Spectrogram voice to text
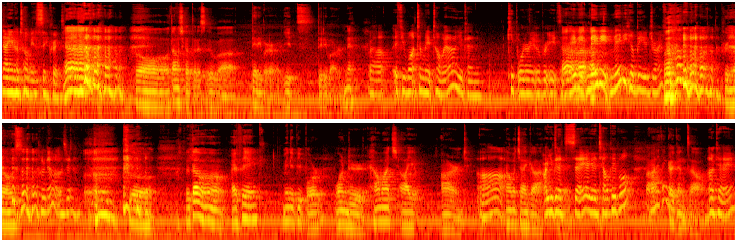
Now you know. Tell me a secret. so 楽しかったです。Deliver, it's deliver Well, if you want to meet Tomoya, you can keep ordering Uber Eats. And uh, maybe, uh, uh. maybe, uh, maybe he'll be your driver. who knows? who knows? Yeah. so, the I think many people wonder how much I earned. Ah. How much I got. Are you going to say? Are you going to tell people? I think I can tell. Okay.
